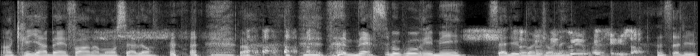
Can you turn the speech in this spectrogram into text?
en criant bien fort dans mon salon. Merci beaucoup, Rémi. Salut, bonne journée. Merci, Salut.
